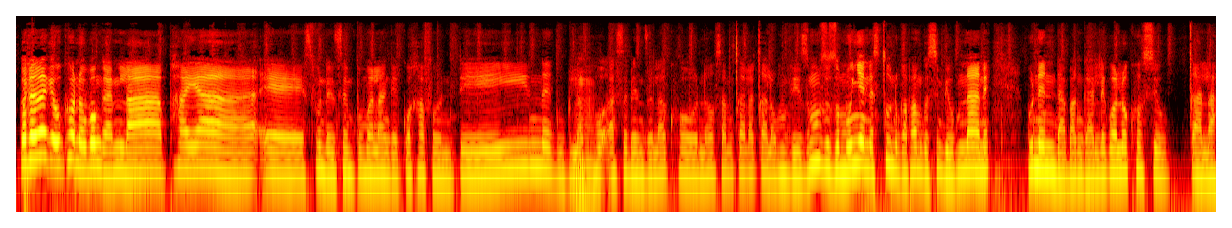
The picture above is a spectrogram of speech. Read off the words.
Kodwa-ke ukhona ubongani laphaya eh sifundeni sempumalanga ekwahafontein kukulapho asebenzela khona usamcalacala umvezi. Umzuzu omunye nesicundu ngaphambi kwesimbi yobunane kunendaba ngale kwalokho siyokuqala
